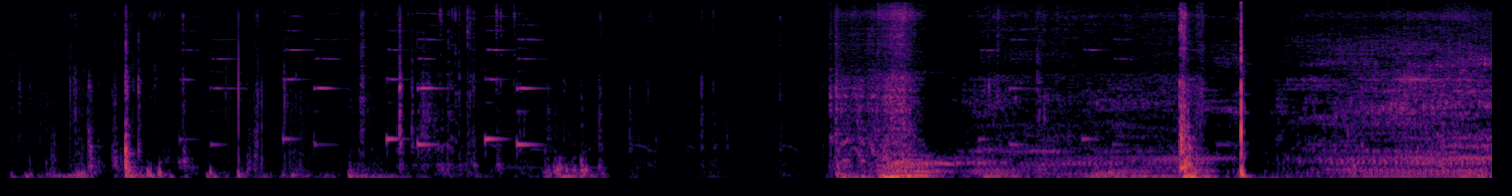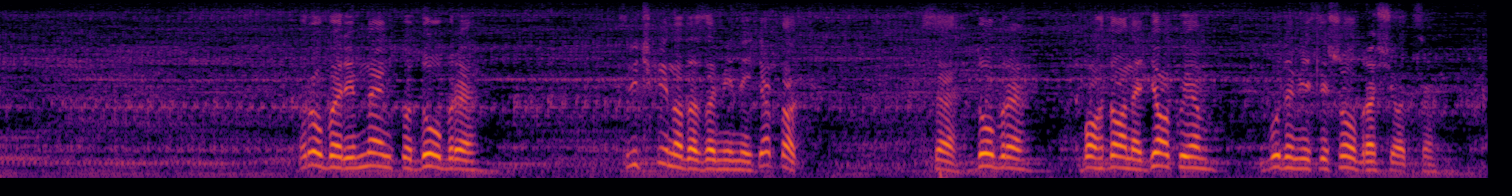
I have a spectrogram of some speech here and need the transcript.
Робить рівненько, добре. Свічки треба замінити, а так все добре. Богдане, дякуємо. Будемо, якщо що, обращатися.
